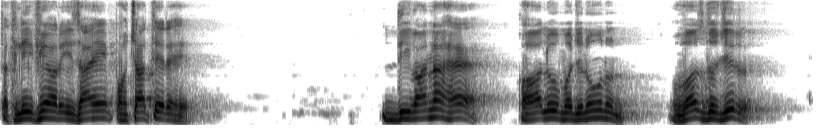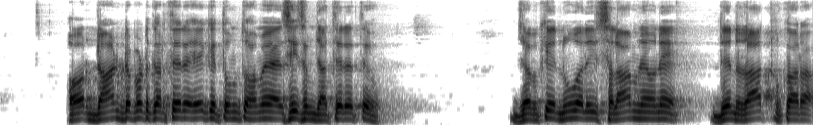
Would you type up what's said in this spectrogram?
تکلیفیں اور ایزائیں پہنچاتے رہے۔ دیوانہ ہے، قالو مجنون وزد جر۔ اور ڈانٹ ڈپٹ کرتے رہے کہ تم تو ہمیں ایسے ہی سمجھاتے رہتے ہو۔ جبکہ نو علیہ السلام نے انہیں دن رات پکارا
